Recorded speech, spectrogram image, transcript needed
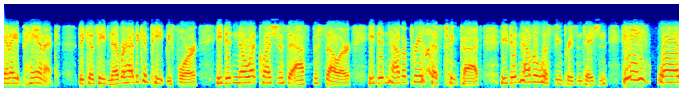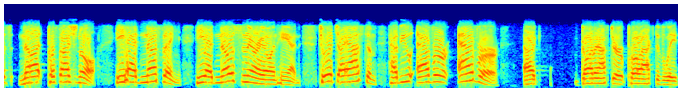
in a panic because he'd never had to compete before. He didn't know what questions to ask the seller. He didn't have a pre listing pack. He didn't have a listing presentation. He was not professional. He had nothing. He had no scenario in hand. To which I asked him, Have you ever, ever uh, gone after proactively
